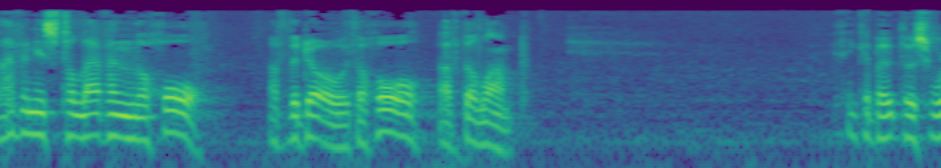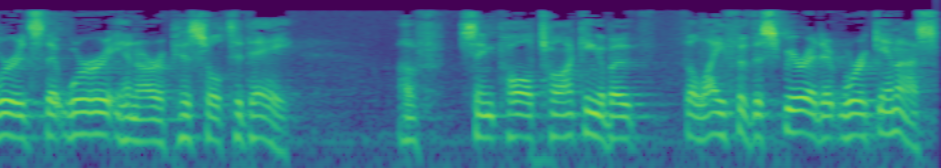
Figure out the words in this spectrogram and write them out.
Leaven is to leaven the whole of the dough, the whole of the lump. Think about those words that were in our epistle today of St. Paul talking about the life of the Spirit at work in us,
